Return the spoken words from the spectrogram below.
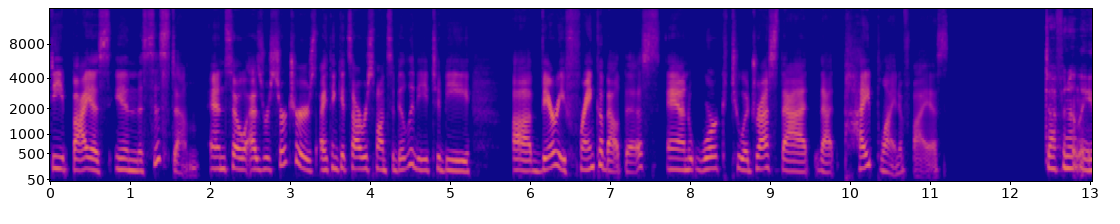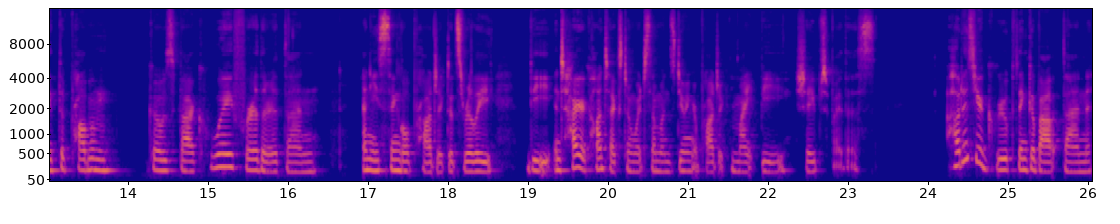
deep bias in the system. And so, as researchers, I think it's our responsibility to be uh, very frank about this and work to address that that pipeline of bias. Definitely, the problem goes back way further than any single project. It's really the entire context in which someone's doing a project might be shaped by this. How does your group think about then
